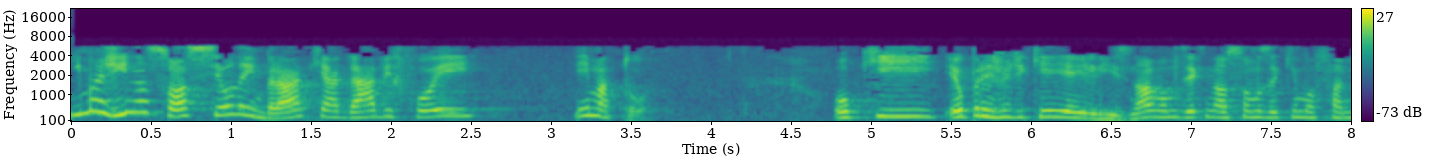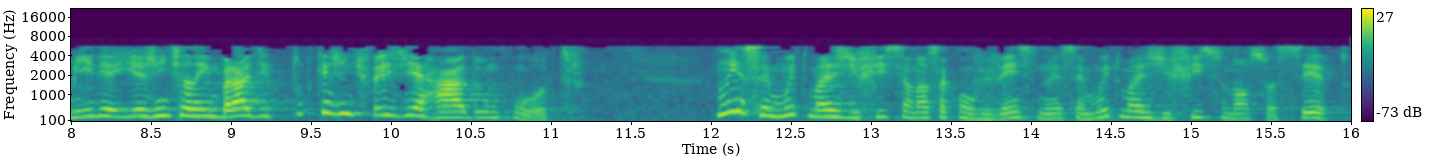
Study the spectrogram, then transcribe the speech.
Imagina só se eu lembrar que a Gabi foi e matou. Ou que eu prejudiquei a Elis. Nós vamos dizer que nós somos aqui uma família e a gente lembrar de tudo que a gente fez de errado um com o outro. Não ia ser muito mais difícil a nossa convivência, não ia ser muito mais difícil o nosso acerto?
